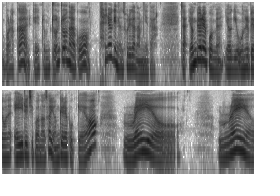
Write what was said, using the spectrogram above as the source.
뭐랄까, 이렇게 좀 쫀쫀하고 탄력 있는 소리가 납니다. 자, 연결해 보면, 여기 오늘 배우는 A를 집어넣어서 연결해 볼게요. rail. Rail.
